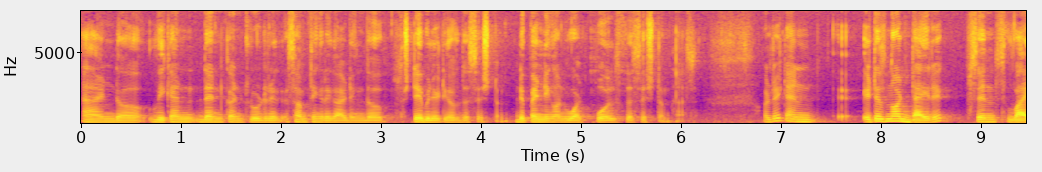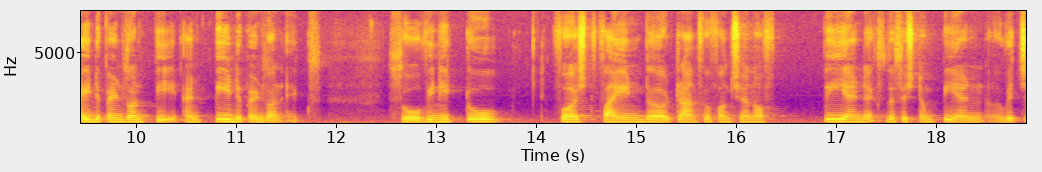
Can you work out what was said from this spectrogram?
And uh, we can then conclude reg something regarding the stability of the system depending on what poles the system has. Alright and it is not direct since y depends on p and p depends on x. So we need to first find the transfer function of p and x the system p and which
